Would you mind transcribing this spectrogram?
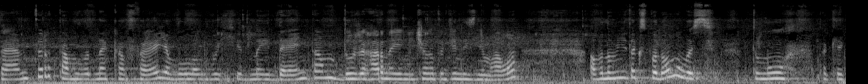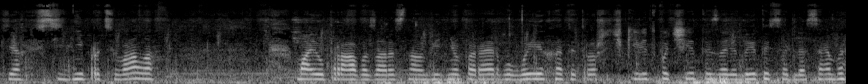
центр. Там в одне кафе. Я була в вихідний день там. Дуже гарно, я нічого тоді не знімала. А воно мені так сподобалось. Тому, так як я всі дні працювала, маю право зараз на обідню перерву виїхати, трошечки відпочити, зарядитися для себе.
